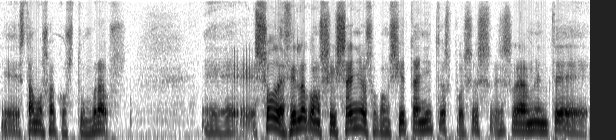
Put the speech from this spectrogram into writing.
eh, estamos acostumbrados. Eh, eso decirlo con 6 años o con 7 añitos, pues es, es realmente,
